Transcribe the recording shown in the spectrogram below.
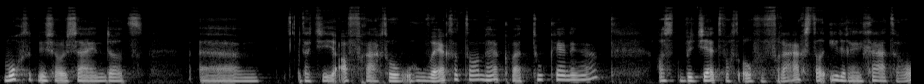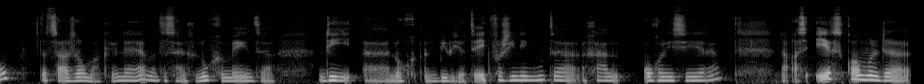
Mocht het nu zo zijn dat, uh, dat je je afvraagt hoe, hoe werkt dat dan hè, qua toekenningen, als het budget wordt overvraagd, stel iedereen gaat erop. Dat zou zomaar kunnen, hè? want er zijn genoeg gemeenten die uh, nog een bibliotheekvoorziening moeten gaan organiseren. Nou, als eerst komen de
